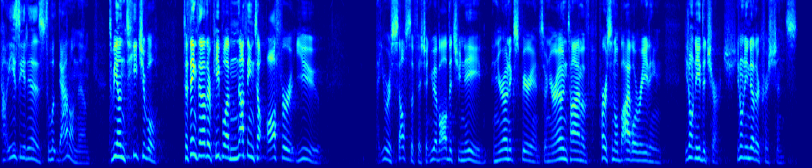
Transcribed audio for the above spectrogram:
How easy it is to look down on them, to be unteachable, to think that other people have nothing to offer you, that you are self sufficient. You have all that you need in your own experience or in your own time of personal Bible reading. You don't need the church, you don't need other Christians.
